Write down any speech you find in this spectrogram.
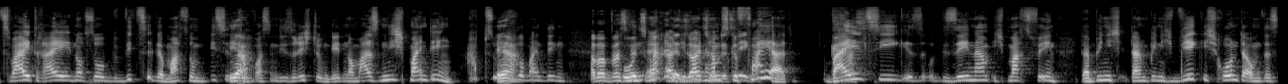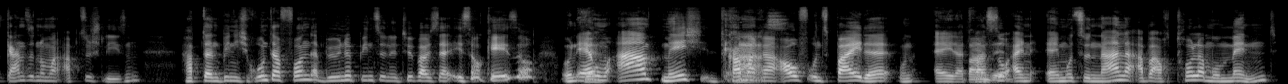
zwei, drei noch so Witze gemacht, so ein bisschen Ja. so, was in diese Richtung geht. Normal ist nicht mein Ding, absolut Ja. so mein Ding. Aber was und, du machen äh, Die Leute haben es gefeiert. Weil Krass. sie ges- gesehen haben, ich mach's für ihn. Da bin ich, dann bin ich wirklich runter, um das Ganze nochmal abzuschließen. Hab dann bin ich runter von der Bühne, bin zu dem Typ, habe gesagt, ist okay so. Und er Ja. umarmt mich, Kamera auf uns beide. Und ey, das Wahnsinn. war so ein emotionaler, aber auch toller Moment.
